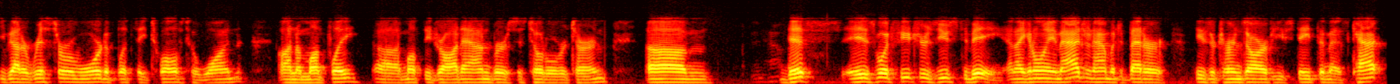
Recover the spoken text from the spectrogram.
You've got a risk to reward of, let's say, 12 to one on a monthly, uh, monthly drawdown versus total return. Um, this is what futures used to be. And I can only imagine how much better these returns are if you state them as cat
